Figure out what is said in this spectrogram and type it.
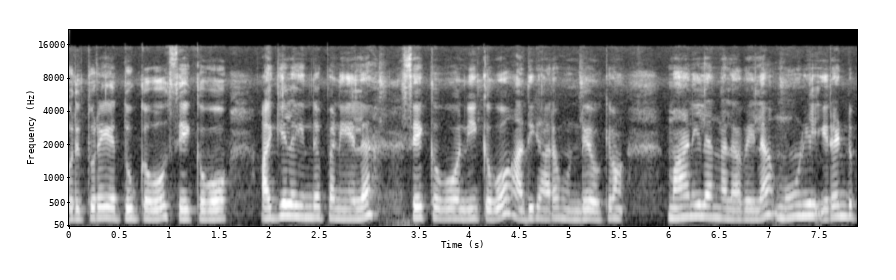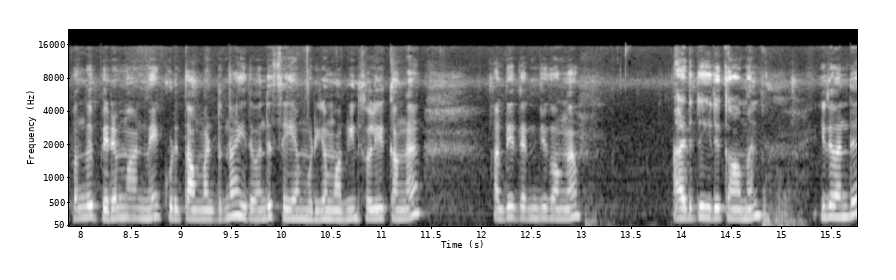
ஒரு துறையை தூக்கவோ சேர்க்கவோ அகில இந்திய பணியில் சேர்க்கவோ நீக்கவோ அதிகாரம் உண்டு ஓகேவா? மாநிலங்களவையில் மூணில் இரண்டு பங்கு பெரும்பான்மை கொடுத்தா மட்டும்தான் இதை வந்து செய்ய முடியும் அப்படின்னு சொல்லியிருக்காங்க. அப்படியே தெரிஞ்சுக்கோங்க. அடுத்து இது காமன் இது வந்து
